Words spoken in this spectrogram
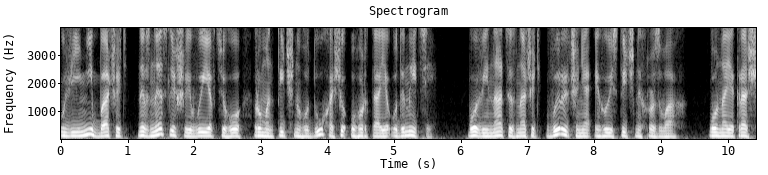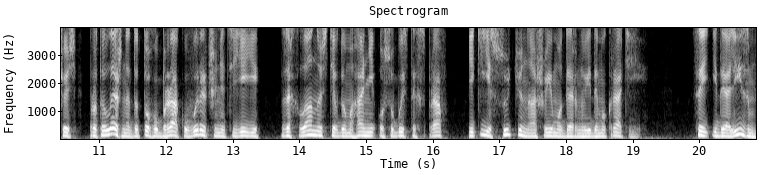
у війні бачить невзнесліший вияв цього романтичного духа, що огортає одиниці, бо війна це значить виречення егоїстичних розваг, вона якраз щось протилежне до того браку виречення цієї захланності в домаганні особистих справ, які є суттю нашої модерної демократії. Цей ідеалізм,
